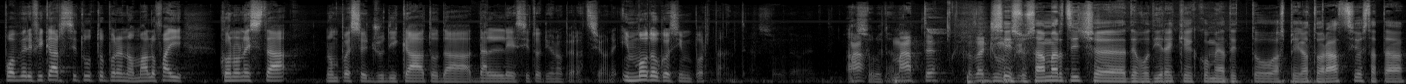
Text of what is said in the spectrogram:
può verificarsi tutto oppure no, ma lo fai con onestà, non può essere giudicato da- dall'esito di un'operazione, in modo così importante. Ma- Assolutamente. Matte, cosa aggiungi? Sì, su Samarzic eh, devo dire che come ha detto, ha spiegato Orazio, è stata,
